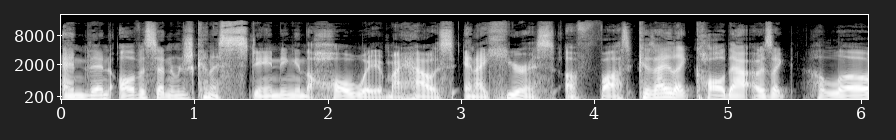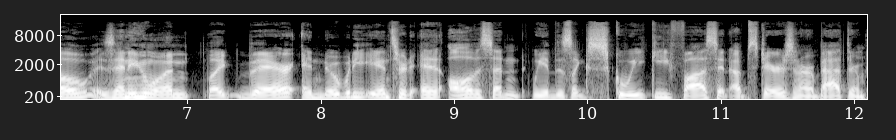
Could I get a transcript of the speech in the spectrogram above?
and then all of a sudden, I'm just kind of standing in the hallway of my house, and I hear a faucet because I like called out. I was like, "Hello, is anyone like there?" And nobody answered. And all of a sudden, we had this like squeaky faucet upstairs in our bathroom,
